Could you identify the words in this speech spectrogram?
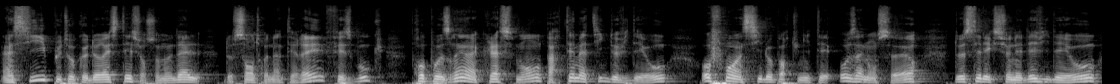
Ainsi, plutôt que de rester sur ce modèle de centre d'intérêt, Facebook proposerait un classement par thématique de vidéos, offrant ainsi l'opportunité aux annonceurs de sélectionner des vidéos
